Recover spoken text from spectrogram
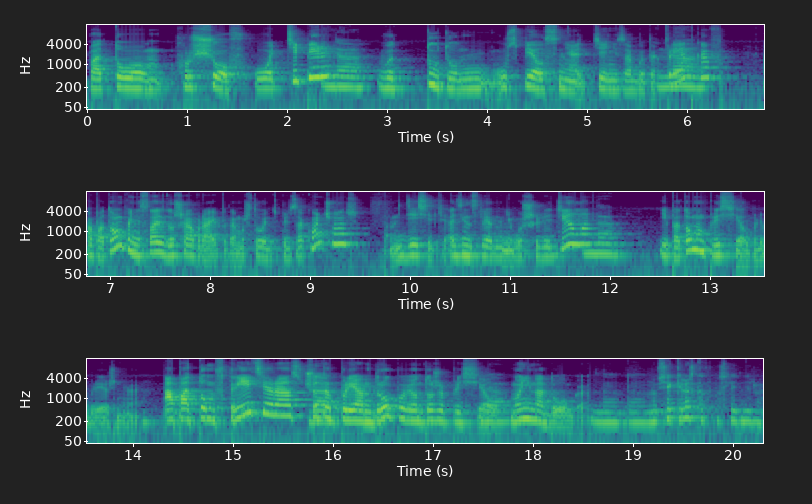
Потом Хрущев оттепель. Да. Вот тут он успел снять «Тени забытых да. предков». А потом понеслась душа в рай, потому что оттепель закончилась. Там 10-11 лет на него шили дело. Да. И потом он присел при Брежневе. А потом в третий раз что-то при Андропове он тоже присел, да. но ненадолго. Да, да. Но всякий раз как в последний раз.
